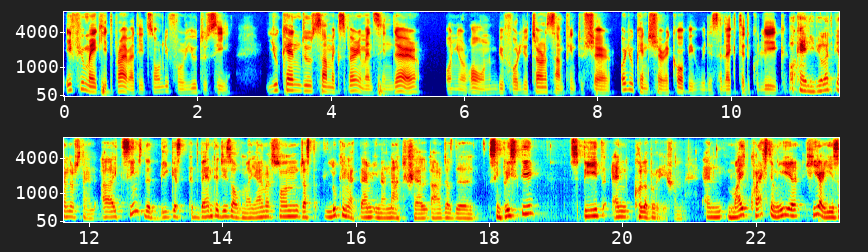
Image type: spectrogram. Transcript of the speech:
If you make it private, it's only for you to see. You can do some experiments in there on your own before you turn something to share, or you can share a copy with a selected colleague. Okay, Livio, let me understand. Uh, it seems the biggest advantages of my Emerson, just looking at them in a nutshell, are just the simplicity, speed and collaboration. And my question here, here is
